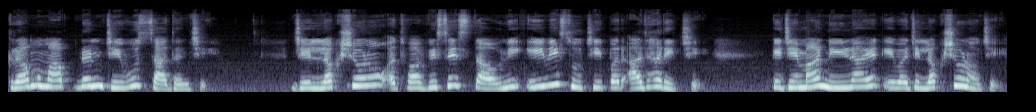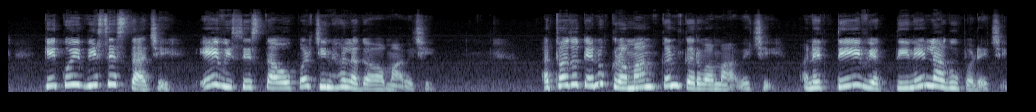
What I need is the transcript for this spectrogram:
ક્રમ માપદંડ જેવું જ સાધન છે, જે લક્ષણો અથવા વિશેષતાઓની એવી સૂચિ પર આધારિત છે કે જેમાં નિર્ણાયક એવા જે લક્ષણો છે કે કોઈ વિશેષતા છે, એ વિશેષતાઓ પર ચિહ્ન લગાવવામાં આવે છે અથવા તો તેનું ક્રમાંકન કરવામાં આવે છે અને તે વ્યક્તિને લાગુ પડે છે.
